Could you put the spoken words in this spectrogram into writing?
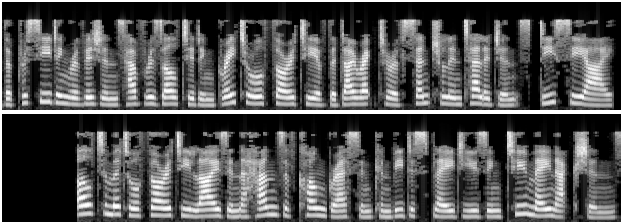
The preceding revisions have resulted in greater authority of the Director of Central Intelligence (DCI). Ultimate authority lies in the hands of Congress and can be displayed using two main actions.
